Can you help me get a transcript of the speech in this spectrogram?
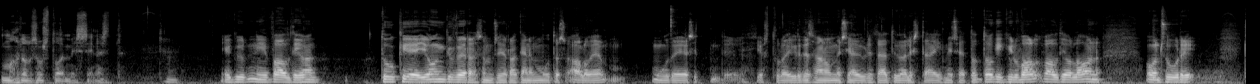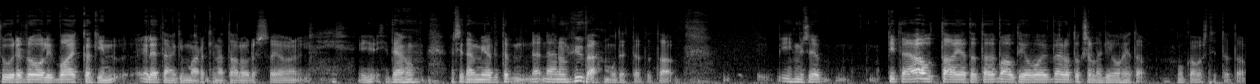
mahdollisuus toimia siinä sitten. Ja kyllä niin valtiohan tukee jonkin verran sellaisia rakennemuutosaloja, muuten, ja sitten jos tulee irtisanomisia, yritetään työllistää ihmisiä. Toki kyllä val- valtiolla on, on suuri, suuri rooli, vaikkakin eletäänkin markkinataloudessa, ja sitä, on, sitä mieltä, että näin on hyvä, mutta että tota, ihmisiä pitää auttaa, ja tota, valtio voi verotuksellakin ohjata mukavasti tota,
